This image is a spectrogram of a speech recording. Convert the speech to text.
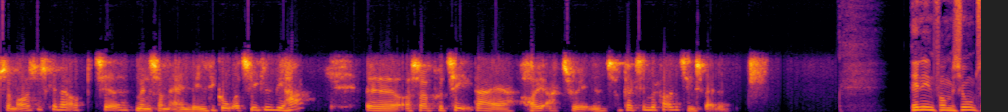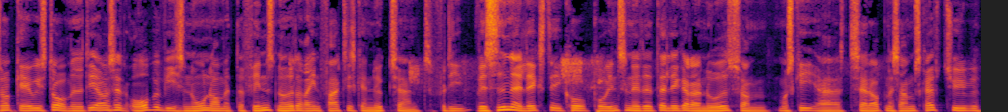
som også skal være opdateret, men som er en vældig god artikel, vi har. Øh, og så på ting, der er højaktuelle, som for eksempel Folketingsvalget. Den informationsopgave, I står med, det er også at overbevise nogen om, at der findes noget, der rent faktisk er nøgternt. Fordi ved siden af Lex.dk på internettet, der ligger der noget, som måske er sat op med samme skrifttype,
